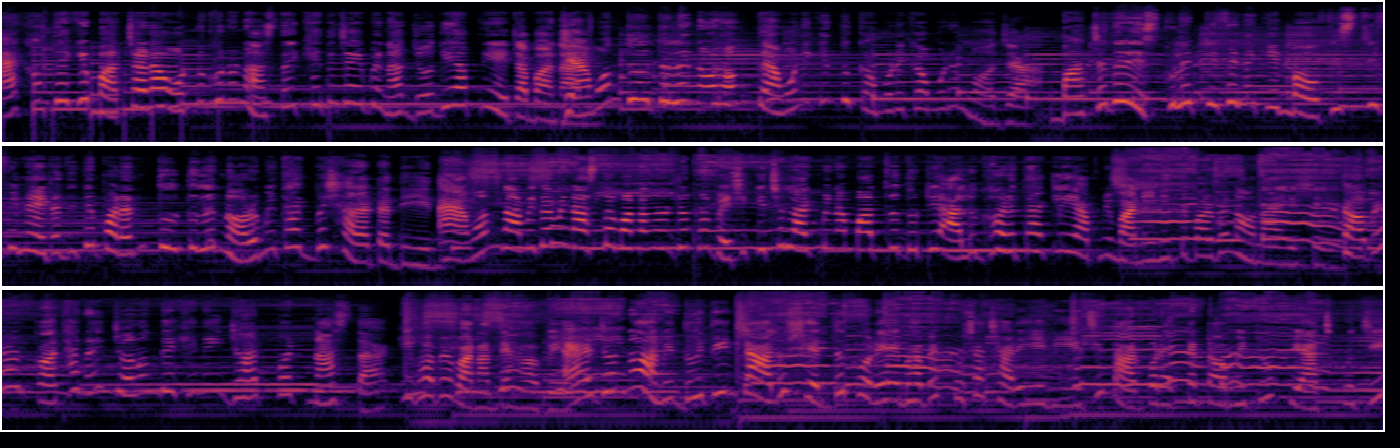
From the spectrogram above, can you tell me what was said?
এখন থেকে বাচ্চারা অন্য কোনো নাস্তায় খেতে চাইবে না যদি আপনি এটা বানান। যেমন তুলতুলে নরম, তেমনই কিন্তু কামড়ে কামড়ে মজা। বাচ্চাদের স্কুলের টিফিনে কিংবা অফিস টিফিনে এটা দিতে পারেন, তুলতুলে নরমই থাকবে সারাটা দিন। এমন নামি দামি নাস্তা বানানোর জন্য বেশি কিছু লাগবে না, মাত্র দুটি আলু ঘরে থাকলেই আপনি বানিয়ে নিতে পারবেন অনায়াসে। তবে আর কথা নয় চলুন দেখে নিই ঝটপট নাস্তা, কীভাবে বানাতে হবে। এর জন্য আমি দুই তিনটা আলু সেদ্ধ করে এভাবে খোসা ছাড়িয়ে নিয়েছি, তারপর একটা টমেটো, পেঁয়াজ কুচি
